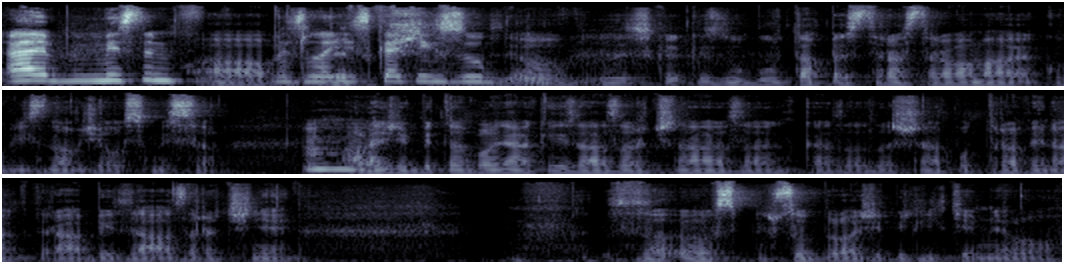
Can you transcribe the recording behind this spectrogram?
Ale myslím a z hlediska těch zubů. Z hlediska těch zubů ta pestrá strava má jako význam, že ho smysl. Mm-hmm. Ale že by tam byla nějaký zázračná, zázračná potravina, která by zázračně eh, způsobila, že by dítě mělo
